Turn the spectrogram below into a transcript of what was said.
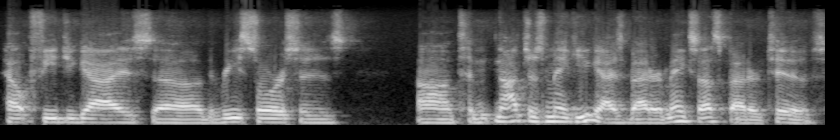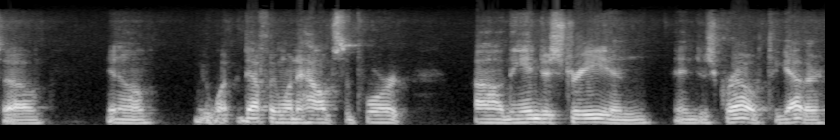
help feed you guys uh, the resources uh, to not just make you guys better, it makes us better too. So, you know, we definitely want to help support uh, the industry and and just grow together.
